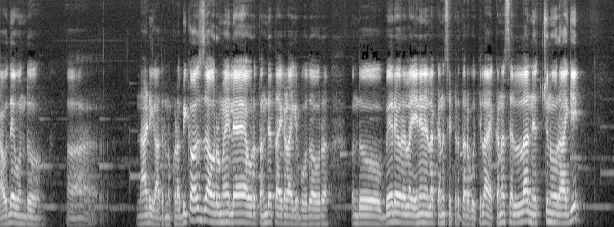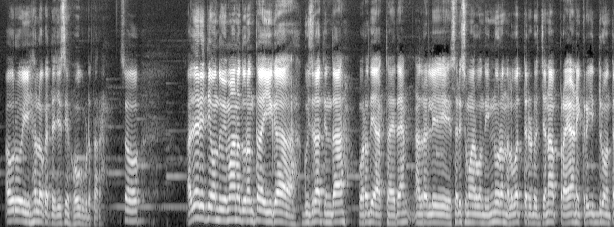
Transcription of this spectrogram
ಯಾವುದೇ ಒಂದು ನಾಡಿಗಾದ್ರೂ ಕೂಡ. ಬಿಕಾಸ್ ಅವ್ರ ಮೇಲೆ ಅವರ ತಂದೆ ತಾಯಿಗಳಾಗಿರ್ಬೋದು, ಅವರ ಒಂದು ಬೇರೆಯವರೆಲ್ಲ ಏನೇನೆಲ್ಲ ಕನಸಿಟ್ಟಿರ್ತಾರೋ ಗೊತ್ತಿಲ್ಲ. ಆ ಕನಸೆಲ್ಲ ನೆಚ್ಚುನೂರಾಗಿ ಅವರು ಇಹಲೋಕ ತ್ಯಜಿಸಿ ಹೋಗ್ಬಿಡ್ತಾರೆ. ಸೊ ಅದೇ ರೀತಿ ಒಂದು ವಿಮಾನ ದುರಂತ ಈಗ ಗುಜರಾತಿಂದ ವರದಿ ಆಗ್ತಾ ಇದೆ. ಅದರಲ್ಲಿ ಸರಿಸುಮಾರು ಒಂದು ಇನ್ನೂರ ನಲವತ್ತೆರಡು ಜನ ಪ್ರಯಾಣಿಕರು ಇದ್ದರು ಅಂತ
